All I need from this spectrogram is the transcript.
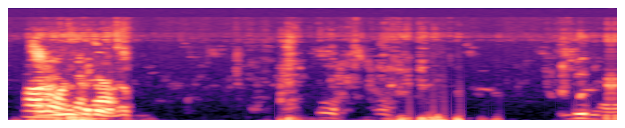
ำพ่อโหลดเสร็จแล้วดิ้นแล้ว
